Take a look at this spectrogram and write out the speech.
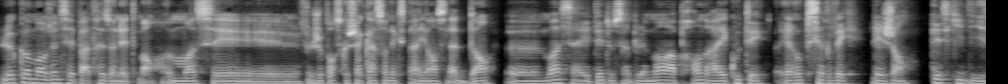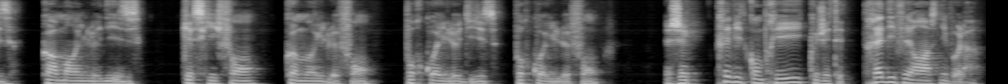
Le comment, je ne sais pas très honnêtement. Moi, c'est, je pense que chacun a son expérience là-dedans. Euh, moi, ça a été tout simplement apprendre à écouter et observer les gens. Qu'est-ce qu'ils disent? Comment ils le disent? Qu'est-ce qu'ils font? Comment ils le font? Pourquoi ils le disent? Pourquoi ils le font? J'ai très vite compris que j'étais très différent à ce niveau-là.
